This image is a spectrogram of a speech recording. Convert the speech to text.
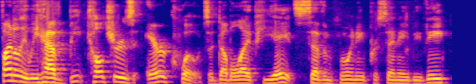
Finally, we have Beat Culture's Air Quotes, a double IPA. It's 7.8% ABV.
